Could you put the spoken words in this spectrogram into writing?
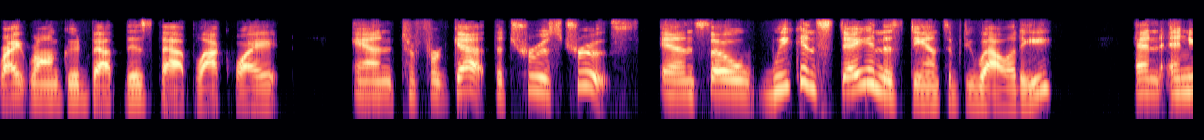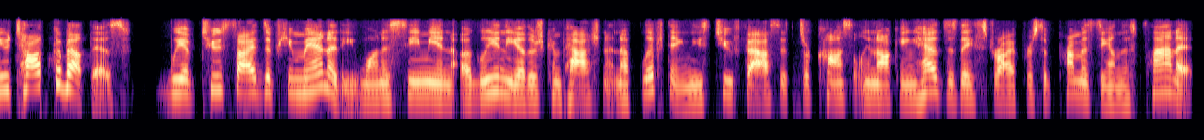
right, wrong, good, bad, this, that, black, white, and to forget the truest truth. And so we can stay in this dance of duality. And and you talk about this we have two sides of humanity. One is seamy and ugly, and the other is compassionate and uplifting. These two facets are constantly knocking heads as they strive for supremacy on this planet.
